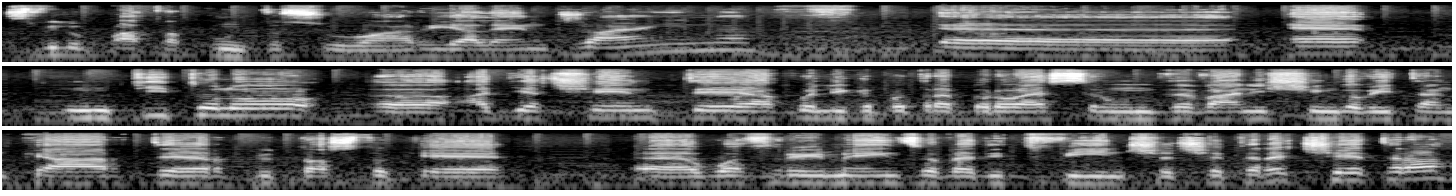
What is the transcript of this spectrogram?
sviluppato appunto su Unreal Engine. Eh, è un titolo eh, adiacente a quelli che potrebbero essere un The Vanishing of Ethan Carter piuttosto che eh, What Remains of Edith Finch, eccetera, eccetera.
